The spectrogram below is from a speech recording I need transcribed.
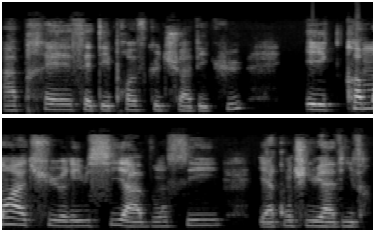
après cette épreuve que tu as vécue et comment as-tu réussi à avancer et à continuer à vivre?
